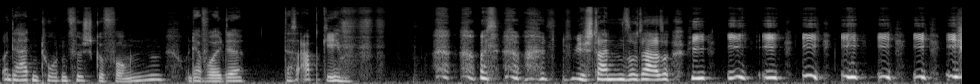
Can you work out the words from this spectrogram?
und der hat einen toten Fisch gefunden und er wollte das abgeben. Und, und, wir standen so da, so, i, i, i, i, i, i, i, i.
